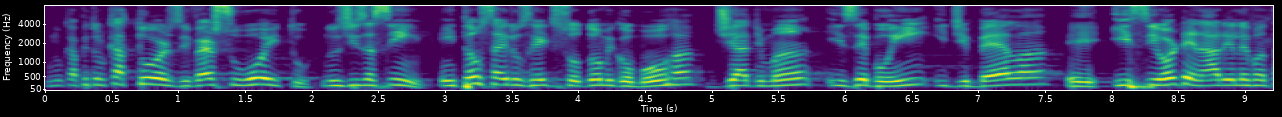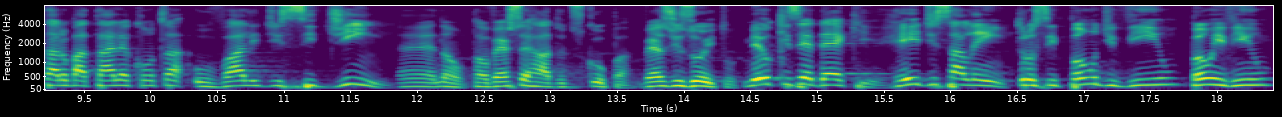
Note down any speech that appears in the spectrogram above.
no capítulo 14, verso 8, nos diz assim: Então saíram os reis de Sodoma e Gomorra, de Admã e Zeboim e de Bela, e, e se ordenaram e levantaram batalha contra o vale de Sidim. É, não, tá o verso errado, desculpa. Verso 18: Melquisedeque, rei de Salém, trouxe pão de vinho, pão e vinho,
